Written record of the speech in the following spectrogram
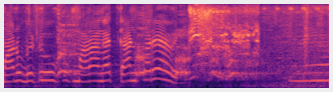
મારું બેટું મારા અંગાત કાન કરે હવે. અને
